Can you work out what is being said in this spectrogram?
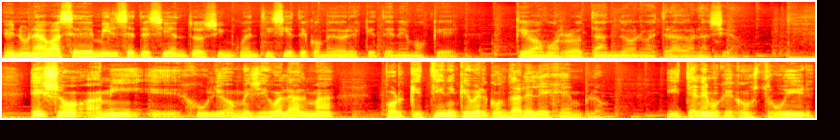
en una base de 1.757 comedores que tenemos que, que vamos rotando nuestra donación. Eso a mí, eh, Julio, me llegó al alma porque tiene que ver con dar el ejemplo. Y tenemos que construir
